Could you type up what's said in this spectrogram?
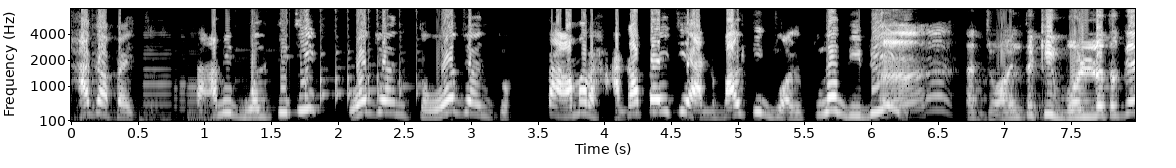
হাগা পাইছে। তা আমি বলতেছি ও জয়ন্ত ও জয়ন্ত তা আমার হাগা পাইছে এক বালতি জল তুলে দিবি? তা জয়ন্ত কি বলল তোকে?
